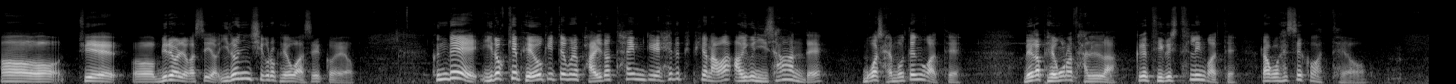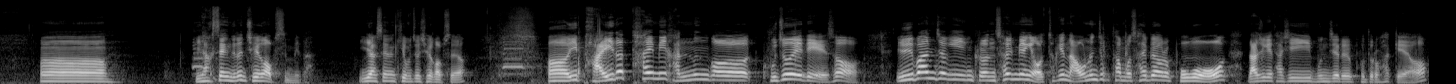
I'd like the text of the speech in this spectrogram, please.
어, 뒤에 어, 미래 완료가 쓰여 이런 식으로 배워왔을 거예요. 근데 이렇게 배웠기 때문에 by the time 뒤에 had PP가 나와? 아 이건 이상한데 뭐가 잘못된 것 같아. 내가 배운 거랑 달라. 그게 디귿이 틀린 것 같아. 라고 했을 것 같아요. 어, 이 학생들은 죄가 없습니다. 이 학생은 기본적으로 죄가 없어요. 어, 이 by the time이 갖는 것 구조에 대해서 일반적인 그런 설명이 어떻게 나오는지부터 한번 살펴보고 나중에 다시 이 문제를 보도록 할게요.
